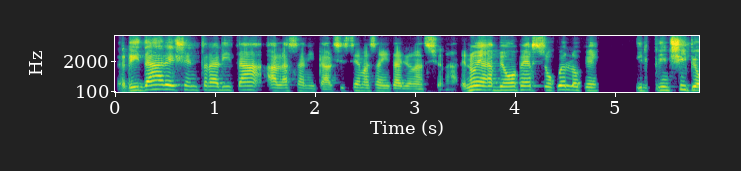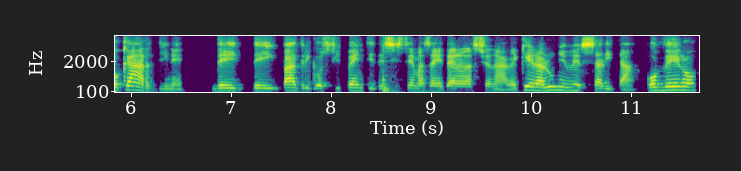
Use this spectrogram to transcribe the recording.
ridare centralità alla sanità, al sistema sanitario nazionale. Noi abbiamo perso quello che il principio cardine dei, dei padri costituenti del sistema sanitario nazionale, che era l'universalità, ovvero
